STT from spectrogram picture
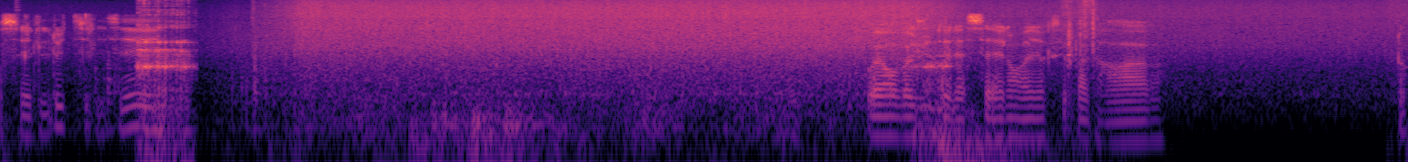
Censé l'utiliser. Ouais, on va jeter la selle, on va dire que c'est pas grave. Toc.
